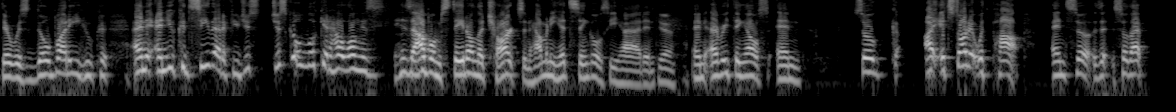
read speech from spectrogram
there was nobody who could. And and you could see that if you just just go look at how long his his album stayed on the charts and how many hit singles he had and Yeah. and everything else. And so I it started with pop, and so so that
